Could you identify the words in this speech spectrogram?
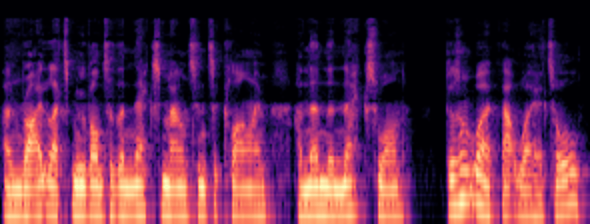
And right, let's move on to the next mountain to climb. And then the next one. Doesn't work that way at all.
